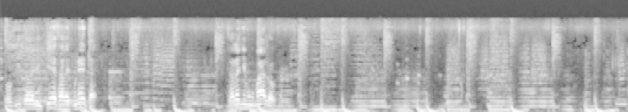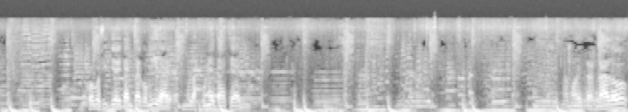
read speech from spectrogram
Un poquito de limpieza de cuneta. Está el año muy malo. En pocos sitios hay tanta comida como las cunetas este año. De traslado.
